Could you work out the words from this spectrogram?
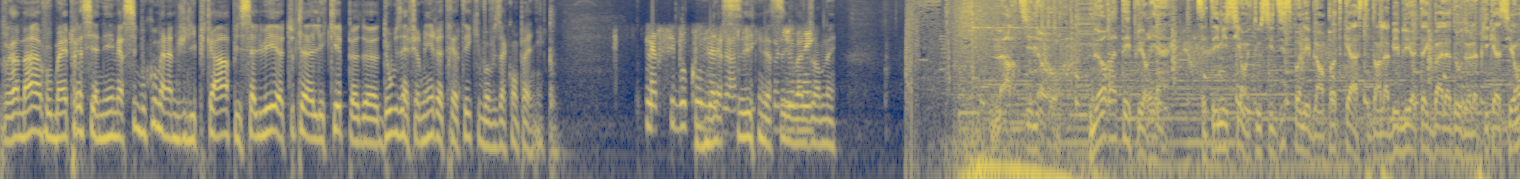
Vraiment, vous m'impressionnez. Merci beaucoup, Madame Julie Picard, puis saluez euh, toute l'équipe de 12 infirmiers retraités qui va vous accompagner. Merci beaucoup, vous êtes Merci, merci, bonne journée. Martino, ne ratez plus rien. Cette émission est aussi disponible en podcast dans la bibliothèque balado de l'application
